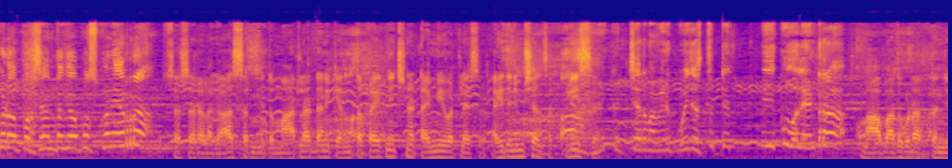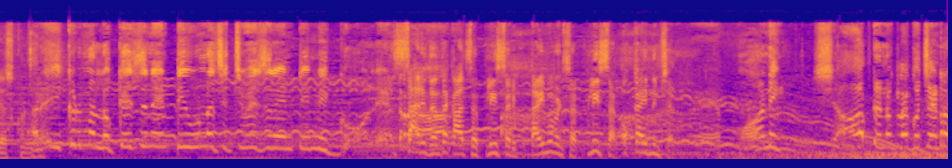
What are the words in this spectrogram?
కూడా ప్రశాంతంగా పోసుకొని ఎర్రా. సార్ సార్ అలా కాదు సార్. మీతో మాట్లాడడానికి ఎంత ప్రయత్నించినా టైం ఇవ్వట్లేదు సార్. ఐదు నిమిషాలు సార్ ప్లీజ్ సార్. మీరు పూజ చేస్తుంటే మీ గోల్ ఏంట్రా? మా బాధ కూడా అర్థం చేసుకోండి. అరే ఇక్కడున్న లొకేషన్ ఏంటి? ఉన్న సిచ్యువేషన్ ఏంటి? మీ గోల్ ఏంట్రా? సార్ ఇదంతా కాదు సార్. ప్లీజ్ సార్ టైం ఇవ్వండి సార్. ప్లీజ్ సార్ ఒక్క ఐదు నిమిషాలు. మార్నింగ్ షార్ప్ టెన్ ఓ క్లాక్ వచ్చేయండి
